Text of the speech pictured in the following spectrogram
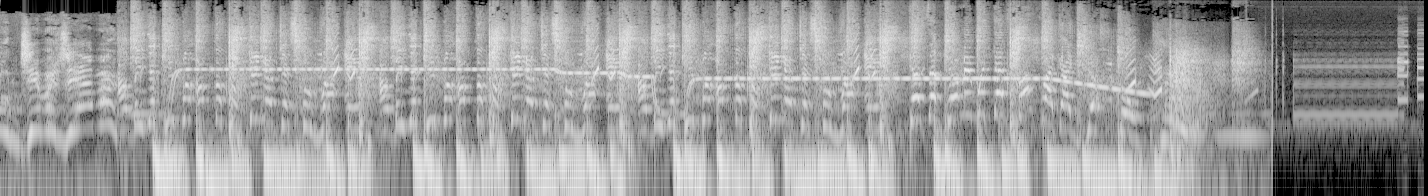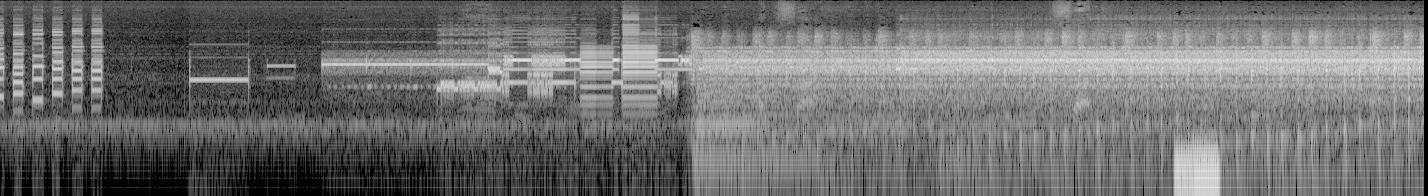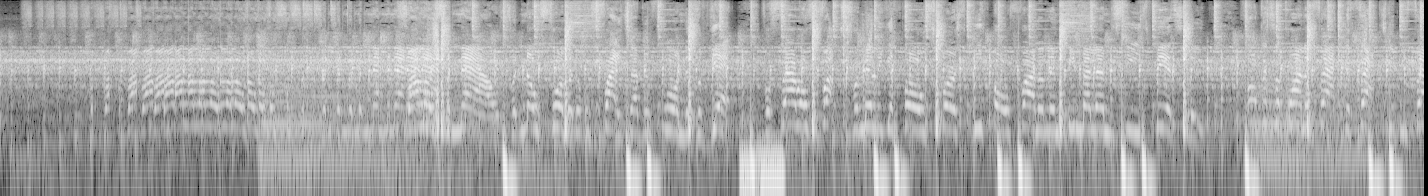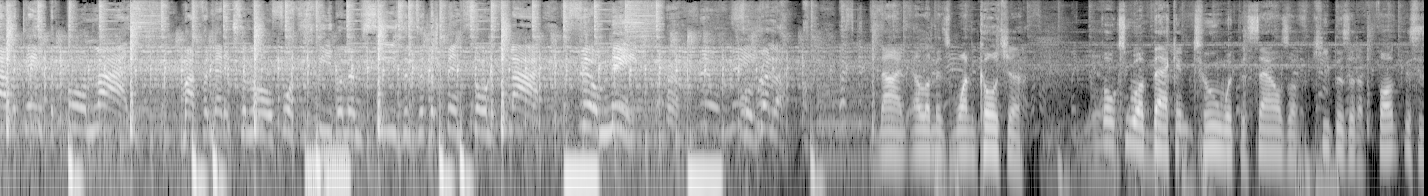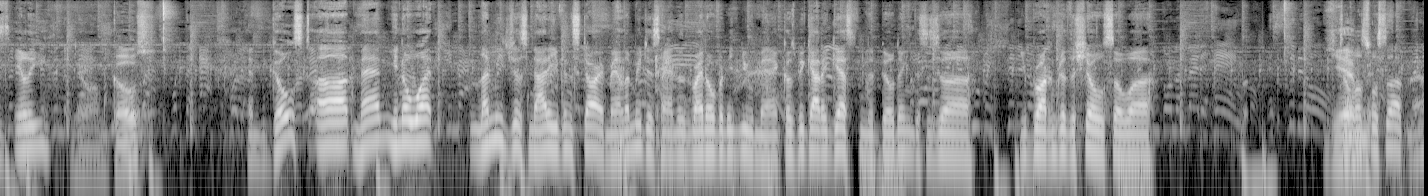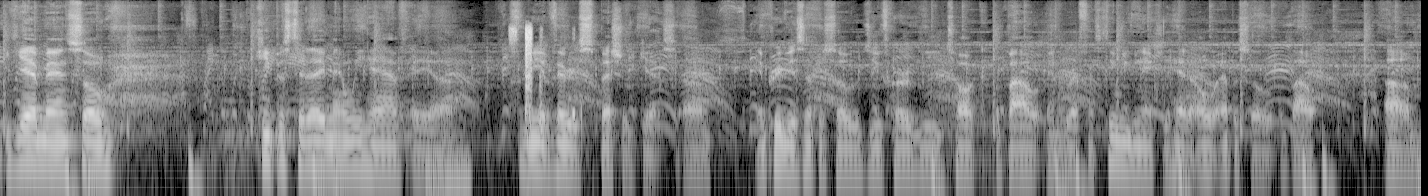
no jibber jabber. I'll be your keeper of the not just I am. I'll be your keeper of the not just I am. I'll be your keeper of for now, for no formidable fights have been formed as of yet. For Pharaoh fucks familiar foes first, before final and female MCs fiercely. Focus upon the fact that facts can be fabricated to form lies. My phonetics alone forces feeble MCs into the fence on the fly. Feel me, Gorilla. Nine elements, one culture. Folks who are back in tune with the sounds of Keepers of the Funk. This is Illy Yo, I'm Ghost. and Ghost. Uh, man, you know what? Let me just not even start, man. Let me just hand this right over to you, man, because we got a guest in the building. This is uh, you brought him to the show, so uh, Yeah, tell us man. what's up, man. Yeah, man. So, keep us today, man. We have a uh, for me a very special guest. Um, in previous episodes, you've heard me talk about in reference. I think we even actually had an old episode about um,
